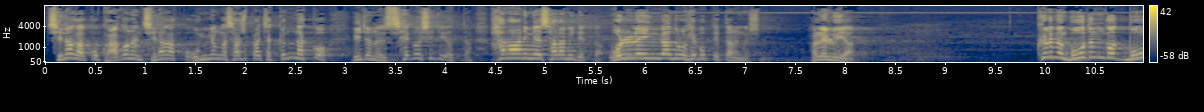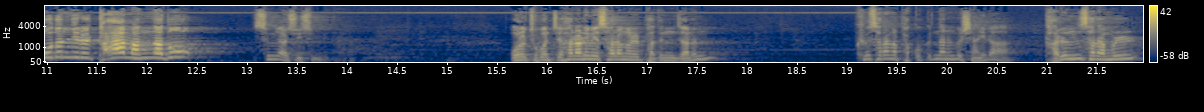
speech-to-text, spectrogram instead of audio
지나갔고 과거는 지나갔고 운명과 48차 끝났고 이제는 새 것이 되었다. 하나님의 사람이 됐다. 원래 인간으로 회복됐다는 것입니다. 할렐루야. 그러면 모든 것 모든 일을 다 만나도 승리할 수 있습니다. 오늘 두 번째 하나님의 사랑을 받은 자는 그 사랑을 받고 끝나는 것이 아니라 다른 사람을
